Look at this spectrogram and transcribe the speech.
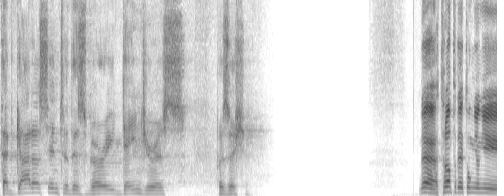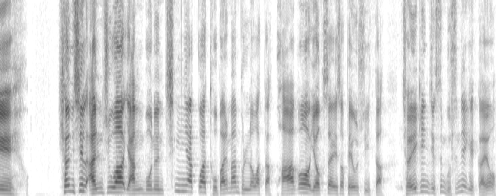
that got us into this very dangerous position. 네, 트럼프 대통령이 현실 안주와 양보는 침략과 도발만 불러왔다. 과거 역사에서 배울 수 있다. 저 얘기인즉슨 무슨 얘기일까요?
